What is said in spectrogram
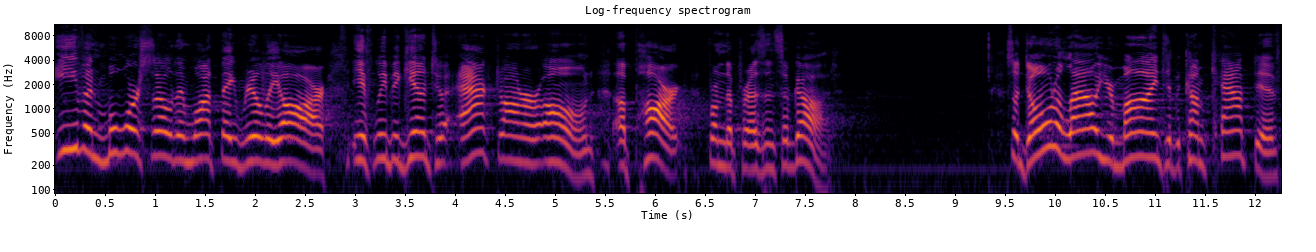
even more so than what they really are if we begin to act on our own apart from the presence of God. So don't allow your mind to become captive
